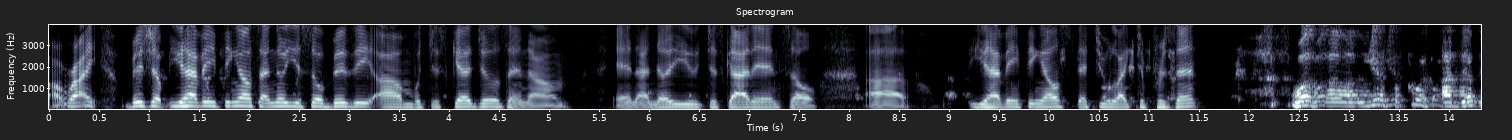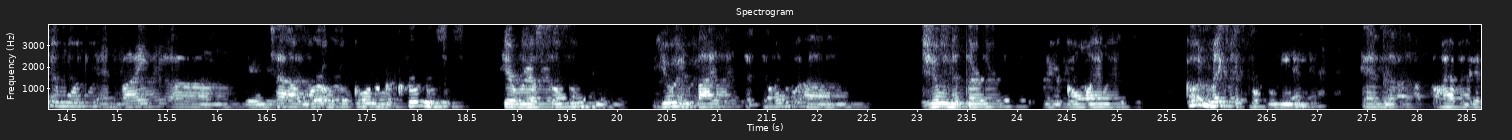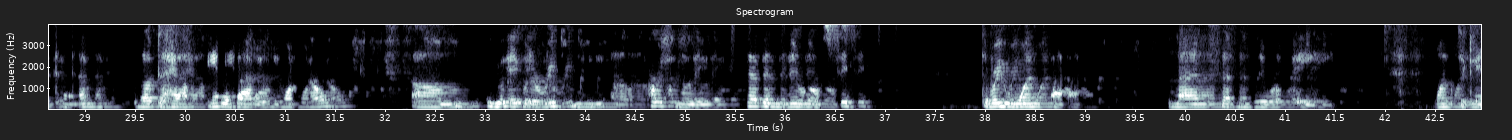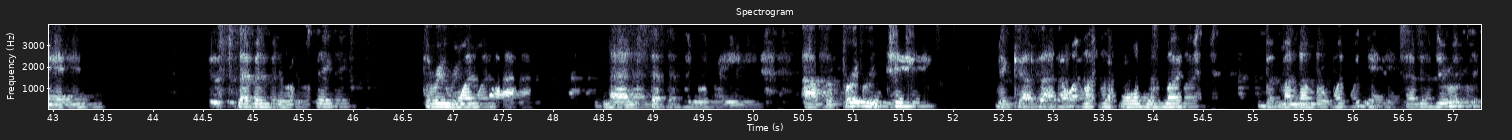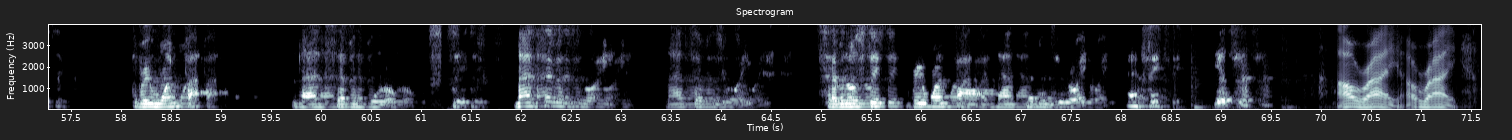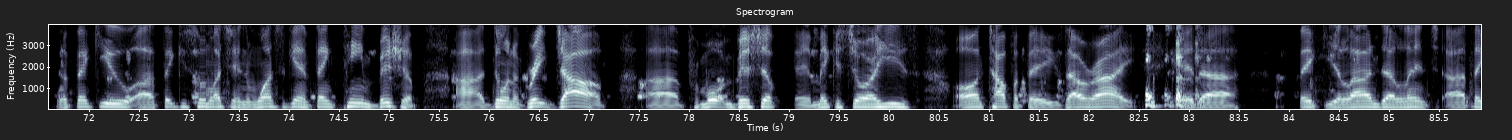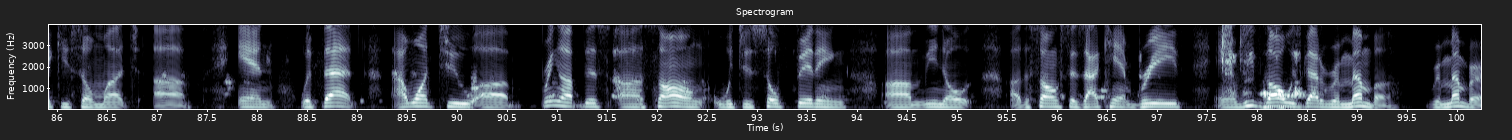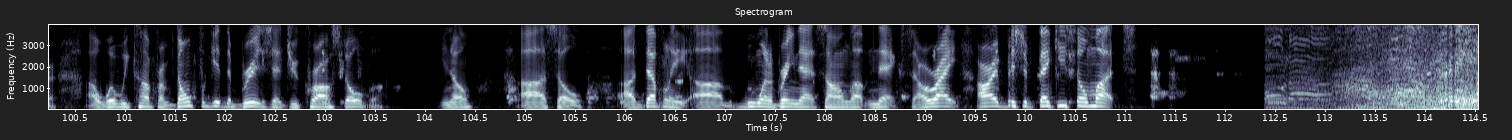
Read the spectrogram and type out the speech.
All right, Bishop. You have anything else? I know you're so busy um, with your schedules, and um, and I know you just got in. So, uh, you have anything else that you would like to present? Well, uh, yes, of course. I definitely want to invite um, the entire world. We're going on a cruise here real soon. You're invited to go. Um, June the 3rd, we're going. Go to Mexico again and uh, I'll have a good time. Love to have anybody who want to know. Um, you're able to reach me uh, personally at 706 315 9708. Once again, 706 315 9708. I prefer you text because I don't like the phone as much. But my number once again, 706 315 9706 9708 9708 706 315 9708. That's it. Yes. All right, all right. Well, thank you, uh, thank you so much, and once again, thank Team Bishop, uh, doing a great job, uh, promoting Bishop and making sure he's on top of things. All right, and uh, Thank you, Yolanda Lynch. Uh, thank you so much. Uh, and with that, I want to uh, bring up this uh, song, which is so fitting. Um, you know, uh, the song says, I can't breathe. And we've always got to remember, remember uh, where we come from. Don't forget the bridge that you crossed over, you know? so definitely, um, we want to bring that song up next. All right. All right, Bishop, thank you so much.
